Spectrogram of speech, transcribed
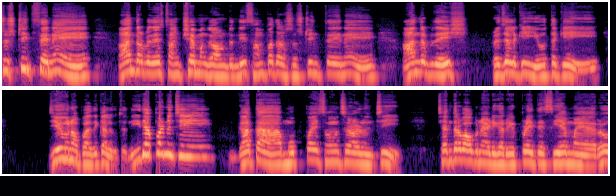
సృష్టిస్తేనే ఆంధ్రప్రదేశ్ సంక్షేమంగా ఉంటుంది. సంపద సృష్టిస్తేనే ఆంధ్రప్రదేశ్ ప్రజలకి యువతకి జీవనోపాధి కలుగుతుంది. ఇది ఎప్పటి నుంచి? గత ముప్పై సంవత్సరాల నుంచి చంద్రబాబు నాయుడు గారు ఎప్పుడైతే సీఎం అయ్యారో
